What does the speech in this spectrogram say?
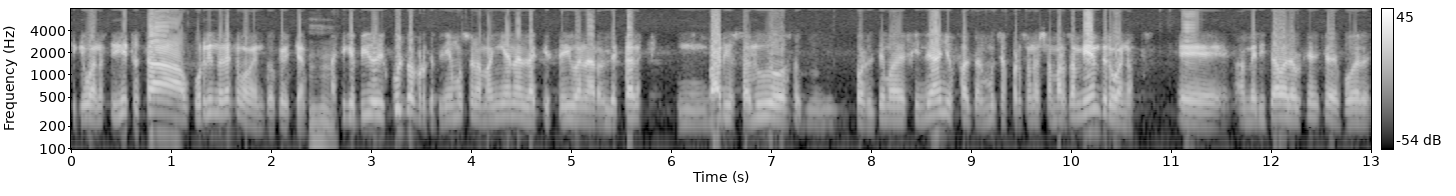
Así que bueno, sí, esto está ocurriendo en este momento, Cristian. Así que pido disculpas porque teníamos una mañana en la que se iban a realizar mm, varios saludos mm, por el tema de fin de año, faltan muchas personas llamar también, pero bueno, eh, ameritaba la urgencia de poder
